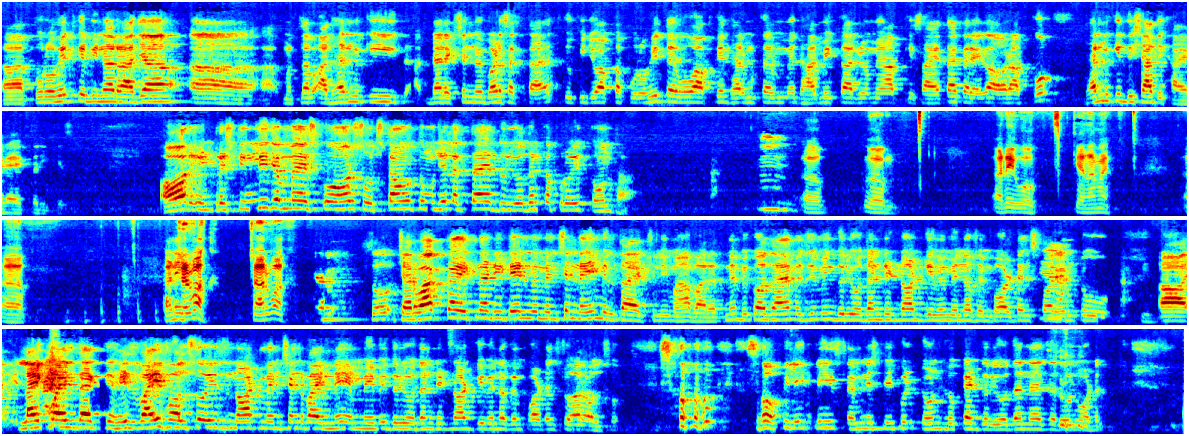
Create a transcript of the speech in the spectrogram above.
पुरोहित के बिना राजा आ, मतलब अधर्म की डायरेक्शन में बढ़ सकता है क्योंकि जो आपका पुरोहित है वो आपके धर्म कर्म में धार्मिक कार्यों में आपकी सहायता करेगा और आपको धर्म की दिशा दिखाएगा एक तरीके से। और इंटरेस्टिंगली जब मैं इसको और सोचता हूँ तो मुझे लगता है दुर्योधन का पुरोहित कौन था? हम्म। अरे वो क्या नाम है? चरवाक चारवाक। तो चरवाक का इतना डिटेल में मेंशन नहीं मिलता एक्चुअली महाभारत में because I am assuming Duryodhan did not give him enough importance for him to likewise that his wife also is not mentioned by name maybe duryodhan did not give enough importance to her also so so please please feminist people don't look at duryodhan as a role model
